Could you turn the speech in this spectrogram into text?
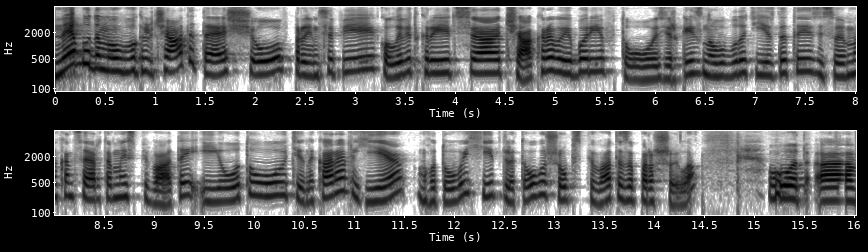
Не будемо виключати те, що в принципі, коли відкриються чакри виборів, то зірки знову будуть їздити зі своїми концертами і співати. І от у Тіни Кароль є готовий хід для того, щоб співати за Парашила. От, а,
